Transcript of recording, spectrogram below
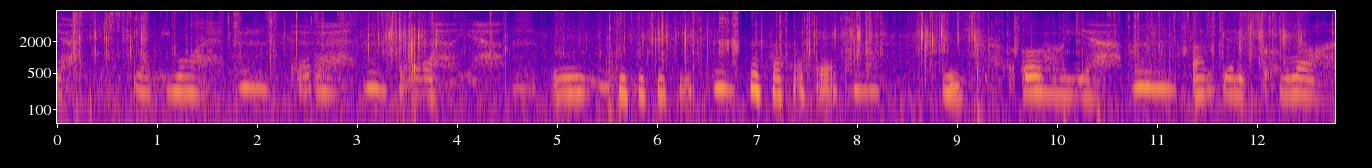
yes, give me more. yeah. oh, yeah. I'm getting close.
